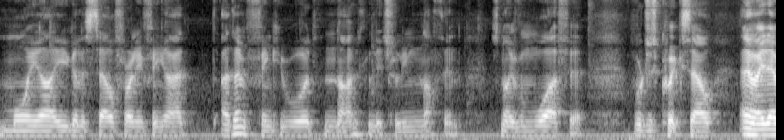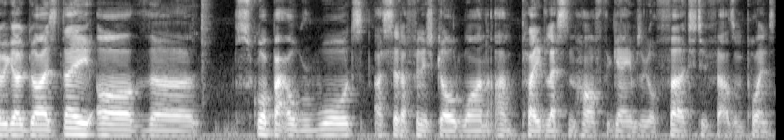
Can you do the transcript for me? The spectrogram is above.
Moya, are you going to sell for anything? I I don't think he would. No, literally nothing. It's not even worth it. We'll just quick sell. Anyway, there we go, guys. They are the squad battle rewards. I said I finished gold one. I played less than half the games. I got 32,000 points.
